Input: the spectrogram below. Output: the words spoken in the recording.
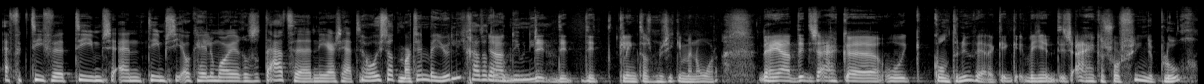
effectieve teams en teams die ook hele mooie resultaten neerzetten. Hoe is dat, Martin, bij jullie? Gaat dat ja, ook op die manier? Dit, dit, dit, klinkt als muziek in mijn oren. Nou ja, dit is eigenlijk hoe ik continu werk. Ik, weet je, het is eigenlijk een soort vriendenploeg.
